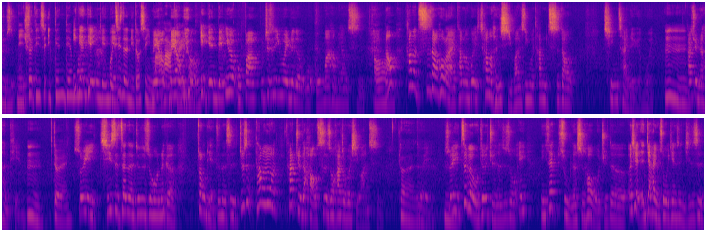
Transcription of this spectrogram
就是你确定是一点点吗？一点点一点点，我记得你都是以没有麻辣没有没有。一点点，因为我爸就是因为那个我我妈他们要吃，哦，然后他们吃到后来他们会他们很喜欢，是因为他们吃到青菜的原味，嗯他觉得很甜，嗯，对，所以其实真的就是说那个重点真的是就是他们就他觉得好吃的时候，他就会喜欢吃，对对，所以这个我就会觉得是说，哎，你在煮的时候，我觉得，而且人家还有说一件事情，其实是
